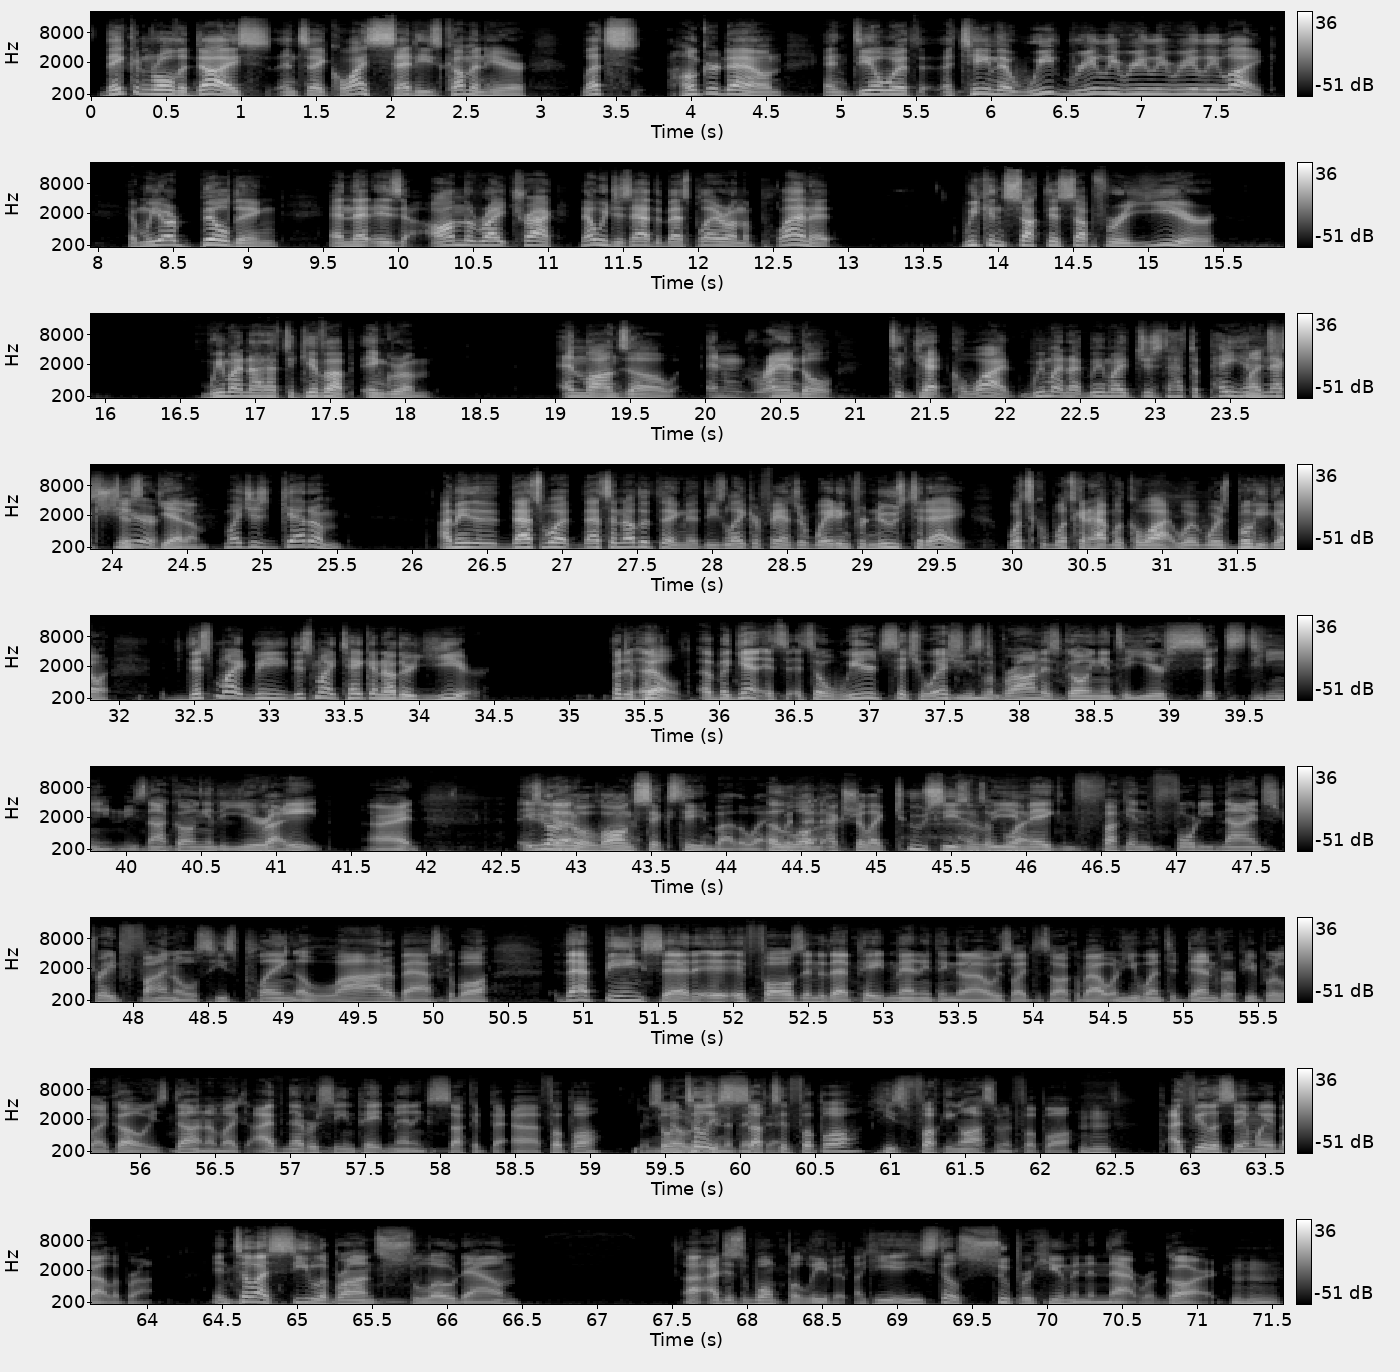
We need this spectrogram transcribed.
They can roll the dice and say, Kawhi said he's coming here. Let's hunker down and deal with a team that we really, really, really like. And we are building and that is on the right track. Now we just add the best player on the planet we can suck this up for a year. We might not have to give up Ingram and Lonzo and Randle to get Kawhi. We might not. We might just have to pay him Might next just, year. just get him. Might just get him. I mean, that's what that's another thing that these Laker fans are waiting for news today. What's what's going to happen with Kawhi? Where, where's Boogie going? This might be this might take another year. But to uh, build. uh, but again, it's it's a weird situation because LeBron is going into year 16. He's not going into year Right. eight. All right. He's You going know, into a long 16, by the way, with lo- an extra like two seasons Uh, of you play. make fucking 49 straight finals. He's playing a lot of basketball. That being said, it, it falls into that Peyton Manning thing that I always like to talk about. When he went to Denver, people were like, "Oh, he's done." I'm like, I've never seen Peyton Manning suck at ba- uh, football. There's So no until he reason to think sucks at football, he's fucking awesome at football. Mhm. I feel the same way about LeBron. Until I see LeBron slow down, I, I just won't believe it. Like he, he's still superhuman in that regard. Mhm.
